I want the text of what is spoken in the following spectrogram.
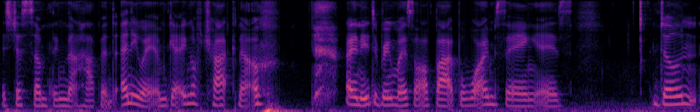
It's just something that happened. Anyway, I'm getting off track now. I need to bring myself back. But what I'm saying is don't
